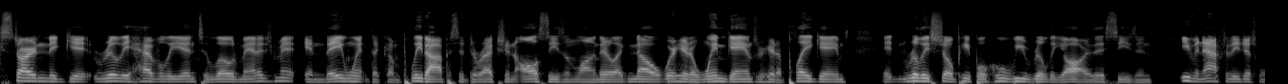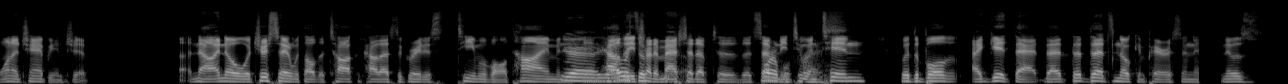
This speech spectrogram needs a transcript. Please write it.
starting to get really heavily into load management and they went the complete opposite direction all season long they're like no we're here to win games we're here to play games and really show people who we really are this season even after they just won a championship uh, now I know what you're saying with all the talk of how that's the greatest team of all time and, yeah, and yeah, how they try a, to match yeah. that up to the 72 and 10 with the Bulls. I get that. That, that that's no comparison. And it was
